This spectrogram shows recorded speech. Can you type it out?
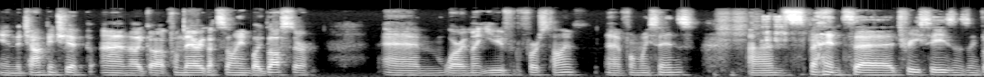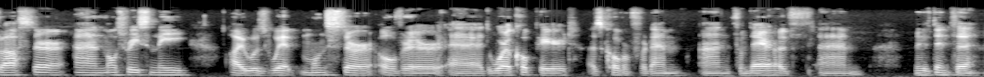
in the championship, and I got from there I got signed by Gloucester, um, where I met you for the first time uh, for my sins, and spent uh, three seasons in Gloucester, and most recently I was with Munster over uh, the World Cup period as cover for them, and from there I've um, moved into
